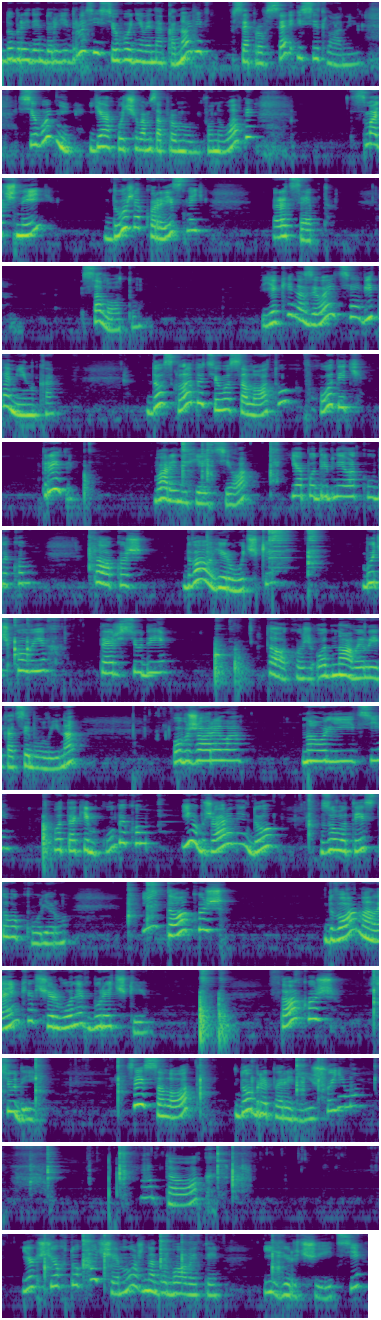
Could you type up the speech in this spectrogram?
Добрий день, дорогі друзі! Сьогодні ви на каналі Все про все із Світланою. Сьогодні я хочу вам запропонувати смачний, дуже корисний рецепт салату, який називається вітамінка. До складу цього салату входить 3 варених яйця. Я подрібнила кубиком. Також два огірочки бочкових теж сюди. Також одна велика цибулина обжарила на олійці, отаким кубиком, і обжарений до золотистого кольору. І також два маленьких червоних бурячки. Також сюди. Цей салат добре перемішуємо. Отак. Якщо хто хоче, можна додати і гірчиці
